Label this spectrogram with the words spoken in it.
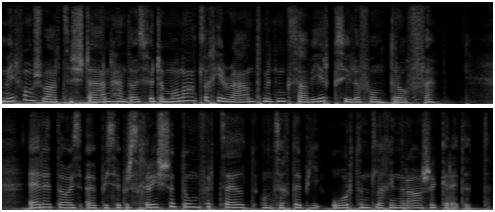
Wir vom Schwarzen Stern haben uns für den monatlichen Round mit dem Xavier Xylophon getroffen. Er hat uns etwas über das Christentum erzählt und sich dabei ordentlich in Rage geredet.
